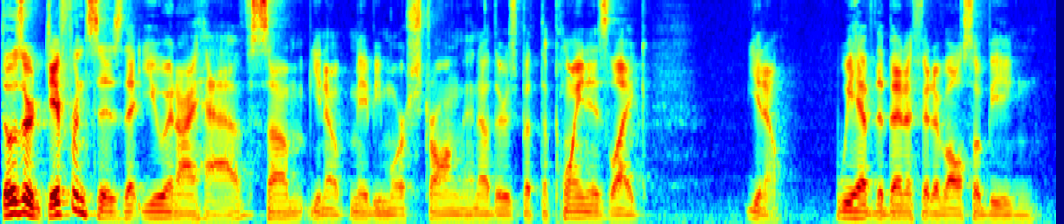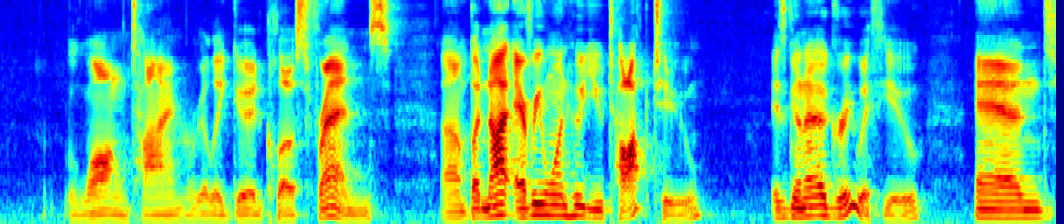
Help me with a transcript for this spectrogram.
Those are differences that you and I have. Some, you know, maybe more strong than others. But the point is, like, you know, we have the benefit of also being long time, really good, close friends. Um, but not everyone who you talk to is going to agree with you. And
